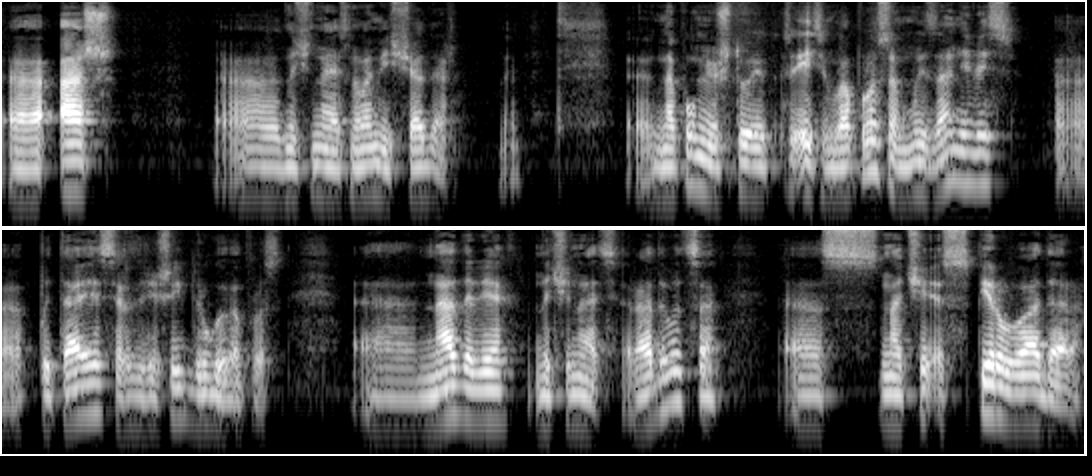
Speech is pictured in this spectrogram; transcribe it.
э, аж начиная с новомесяча Адар. Напомню, что этим вопросом мы занялись пытаясь разрешить другой вопрос. Надо ли начинать радоваться с, с первого Адара?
